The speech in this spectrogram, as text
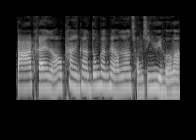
扒开，然后看一看，东看看，然后让它重新愈合嘛。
